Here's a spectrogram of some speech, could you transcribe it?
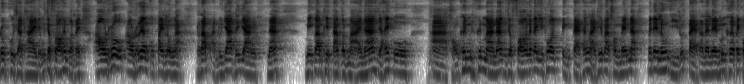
รูปครูชาไทยเดี๋ยวกูจะฟ้องให้หมดเลย เอารูปเอาเรื่องกูไปลงอะรับอนุญาตหรือยังนะ มีความผิดตามกฎหมายนะ อย่าให้กูอ่าของขึ้นขึ้นมานะกูจะฟ้องแล้วก็อีพวกติ่งแตกทั้งหลายที่มาคอมเมนต์นะไม่ได้รู้หีรู้แตกอะไรเลยมึงเคยไปก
